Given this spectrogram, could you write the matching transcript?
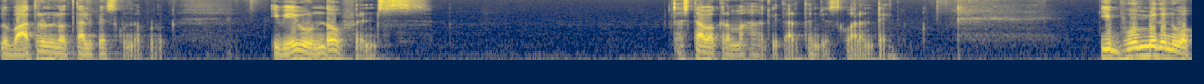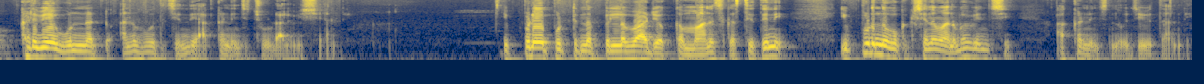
నువ్వు బాత్రూంలో తలుపేసుకున్నప్పుడు ఇవేవి ఉండవు ఫ్రెండ్స్. అష్టావక్ర మహాగీత అర్థం చేసుకోవాలంటే ఈ భూమి మీద నువ్వు ఒక్కడివే ఉన్నట్టు అనుభూతి చెంది అక్కడి నుంచి చూడాలి విషయాన్ని. ఇప్పుడే పుట్టిన పిల్లవాడి యొక్క మానసిక స్థితిని ఇప్పుడు నువ్వు ఒక క్షణం అనుభవించి అక్కడి నుంచి నువ్వు జీవితాన్ని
